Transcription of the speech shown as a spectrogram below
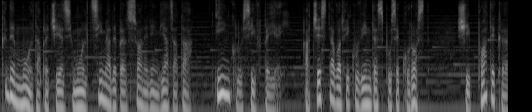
cât de mult apreciezi mulțimea de persoane din viața ta, inclusiv pe ei. Acestea vor fi cuvinte spuse cu rost și poate că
